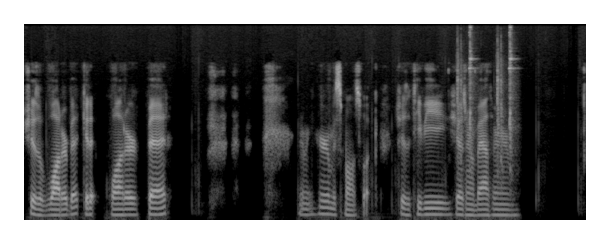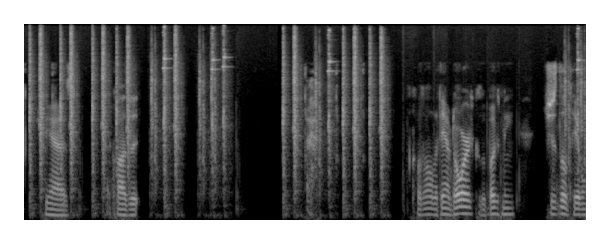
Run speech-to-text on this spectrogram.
She has a water bed. Get it? Water bed. I mean, her room is small as fuck. She has a TV. She has her own bathroom. She has a closet. Close all the damn doors because it bugs me. She has a little table.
